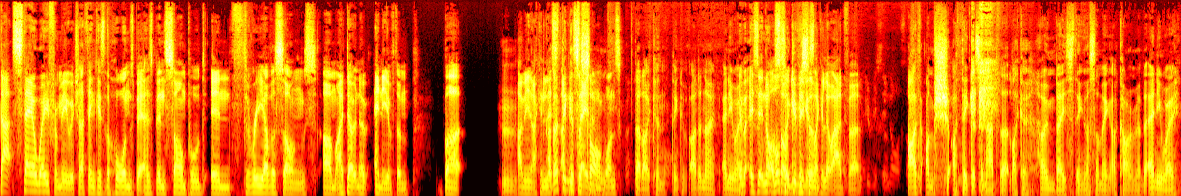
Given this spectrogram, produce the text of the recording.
That "Stay Away from Me," which I think is the horns bit, has been sampled in three other songs. Um, I don't know any of them, but Hmm. I mean, I can. I don't think can it's a song One's, that I can think of. I don't know. Anyway, is it not I'll a also song? You give you think it's some- like a little advert? I, I'm sure. I think it's an advert, like a home based thing or something. I can't remember. Anyway,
